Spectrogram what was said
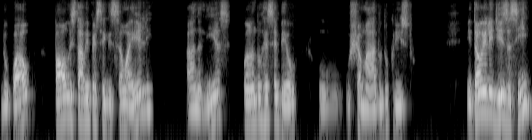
do qual Paulo estava em perseguição a ele, a Ananias, quando recebeu o, o chamado do Cristo. Então ele diz assim,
